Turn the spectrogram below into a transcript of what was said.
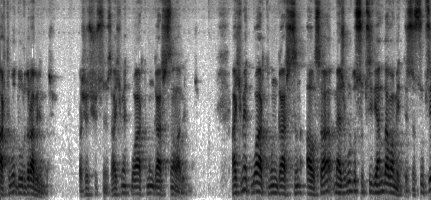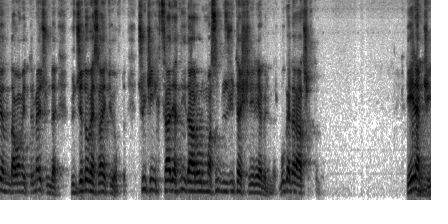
artımı durdura bilmir. Başa düşürsünüz? Hakimiyyət bu artımın qarşısını ala bilmir. Hakimiyyət bu artımın qarşısını alsa, məcburdur subsidiyanı davam etdirsin. Subsidiyanı davam etdirmək üçün də büdcədə o vəsaiti yoxdur. Çünki iqtisadiyyatın idarə olunmasını düzgün təşkil edə bilmir. Bu qədər açıqdır. Deyirəm ki,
